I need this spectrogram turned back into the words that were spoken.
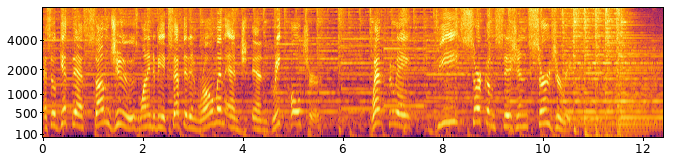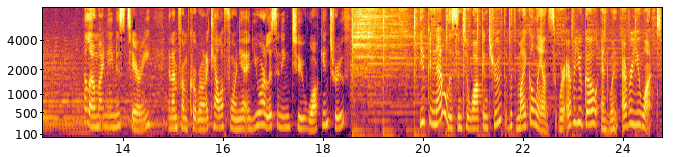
And so get this some Jews wanting to be accepted in Roman and, and Greek culture went through a de-circumcision surgery. Hello, my name is Terry and I'm from Corona, California, and you are listening to Walk in Truth. You can now listen to Walk in Truth with Michael Lance wherever you go and whenever you want.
